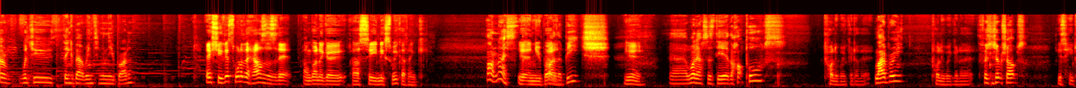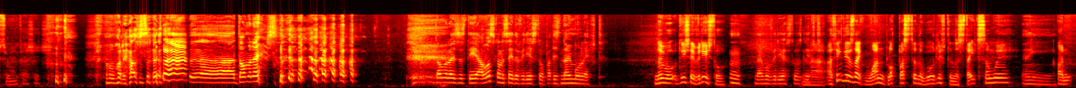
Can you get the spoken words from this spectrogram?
Would you? Would you think about renting in New Brighton? Actually, that's one of the houses that I'm going to go uh, see next week. I think. Oh, nice. Yeah, in New Brighton. By the beach. Yeah, Uh, what else is there? The hot pools, probably won't go to that. library, Probably won't go to that. fish and chip shops. There's heaps around Christchurch. What else? uh, Domino's. Domino's is there. I was going to say the video store, but there's no more left. No more. Did you say video store? Mm, no more video stores left. Nah, I think there's like one blockbuster in the world left in the states somewhere. And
